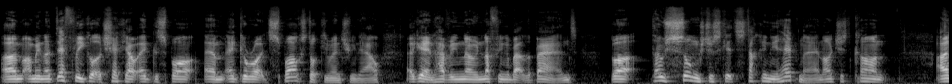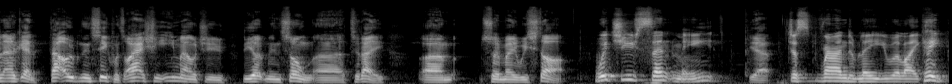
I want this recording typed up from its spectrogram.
Um, I mean, I definitely got to check out Edgar, Spar- um, Edgar Wright's Sparks documentary now. Again, having known nothing about the band, but those songs just get stuck in your head, man. I just can't. And again, that opening sequence. I actually emailed you the opening song uh, today. Um, so may we start? Which you sent me Yeah. just randomly. You were like, hey,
